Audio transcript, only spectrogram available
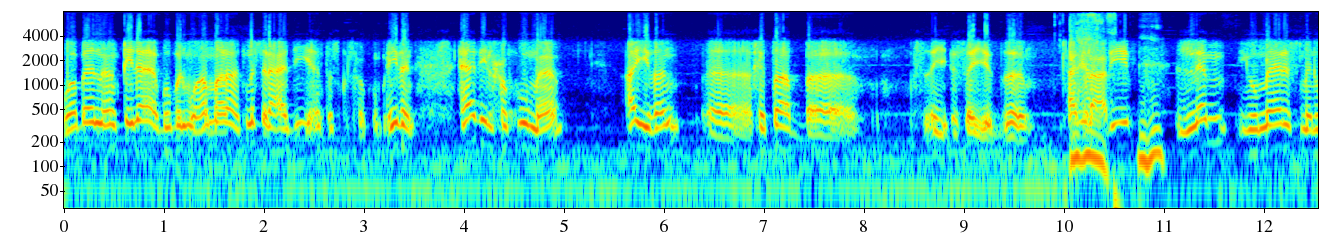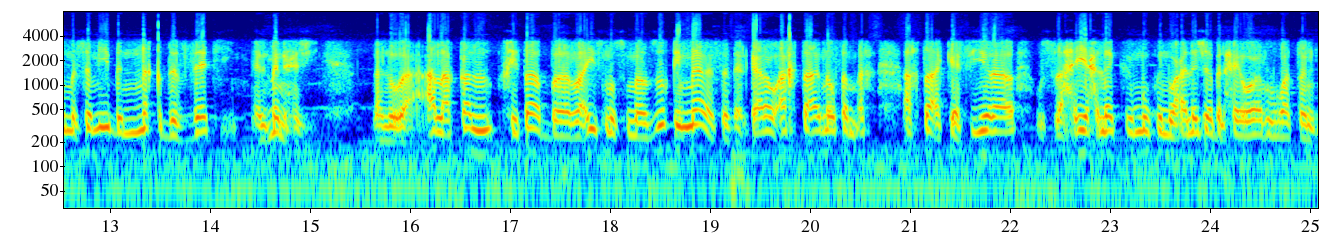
وبالانقلاب وبالمؤامرات مسألة عادية أن تسقط الحكومة اذا هذه الحكومة أيضا آه، خطاب آه، سي- سيد آه، علي العريض. لم يمارس ما نسميه بالنقد الذاتي المنهجي لأنه على الأقل خطاب الرئيس نصر مرزوقي مارس ذلك راهو أخطأ انه ثم اخطاء كثيرة وصحيح لكن ممكن نعالجها بالحوار الوطني.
